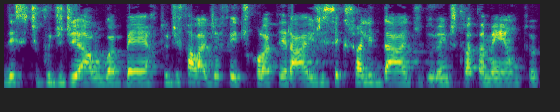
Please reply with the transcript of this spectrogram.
desse tipo de diálogo aberto, de falar de efeitos colaterais, de sexualidade durante o tratamento.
